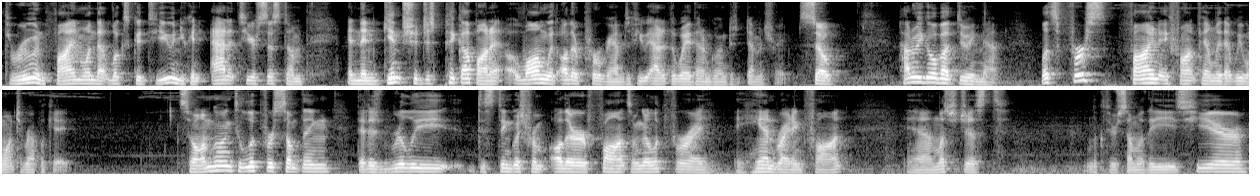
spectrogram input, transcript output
through and find one that looks good to you and you can add it to your system. And then GIMP should just pick up on it along with other programs if you add it the way that I'm going to demonstrate. So how do we go about doing that? Let's first find a font family that we want to replicate. So I'm going to look for something that is really distinguished from other fonts. I'm going to look for a, a handwriting font. And let's just look through some of these here.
